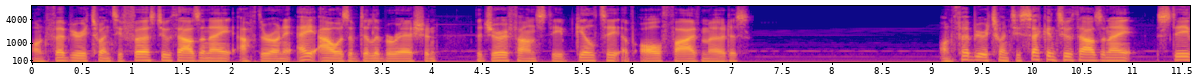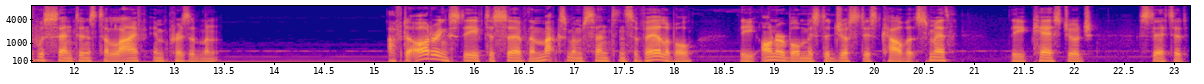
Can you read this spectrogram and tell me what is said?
On February 21, 2008, after only eight hours of deliberation, the jury found Steve guilty of all five murders. On February 22, 2008, Steve was sentenced to life imprisonment. After ordering Steve to serve the maximum sentence available, the Honourable Mr. Justice Calvert Smith, the case judge, stated,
